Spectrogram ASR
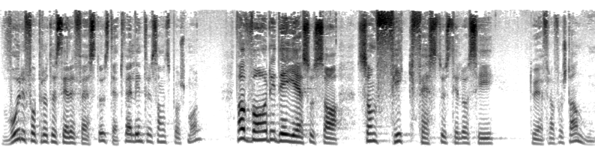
Hvorfor protesterer Festus? Det er et veldig interessant spørsmål. Hva var det det Jesus sa, som fikk Festus til å si du er fra forstanden?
